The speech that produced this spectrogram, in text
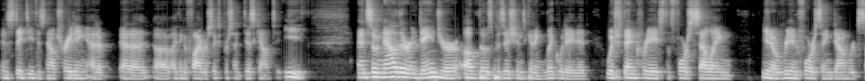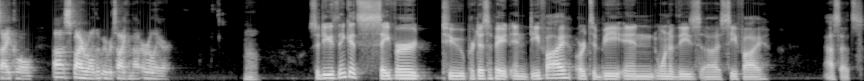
and staked ETH is now trading at a at a uh, I think a five or six percent discount to ETH. And so now they're in danger of those positions getting liquidated, which then creates the forced selling, you know, reinforcing downward cycle uh, spiral that we were talking about earlier. Wow. So, do you think it's safer to participate in DeFi or to be in one of these uh, CeFi assets?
